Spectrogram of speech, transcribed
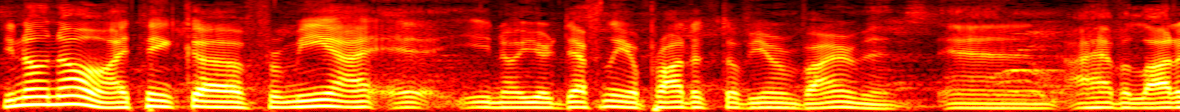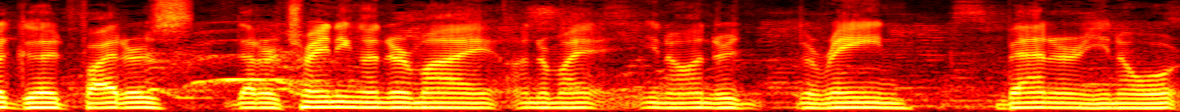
You know, no. I think uh, for me, I uh, you know, you're definitely a product of your environment, and I have a lot of good fighters that are training under my under my you know under the Reign banner, you know,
